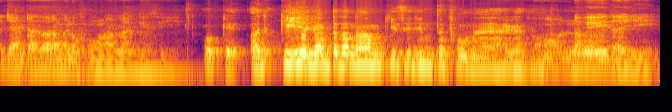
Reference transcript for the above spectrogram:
ਏਜੰਟਾਂ ਦੁਆਰਾ ਮੈਨੂੰ ਫੋਨ ਆਉਣ ਲੱਗ ਗਏ ਸੀ ਜੀ। ਓਕੇ ਅੱਜ ਕੀ ਏਜੰਟ ਦਾ ਨਾਮ ਕੀ ਸੀ ਜਿਨ ਤੇ ਫੋਨ ਆਇਆ ਹੈਗਾ ਜੀ? ਉਹ ਨਵੇਦ ਹੈ ਜੀ।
